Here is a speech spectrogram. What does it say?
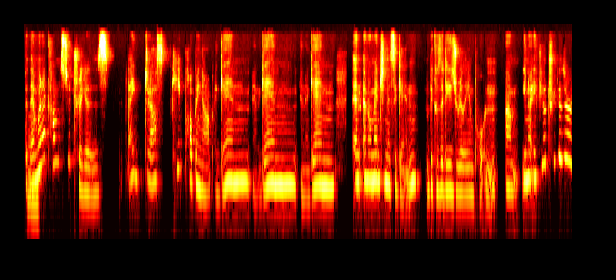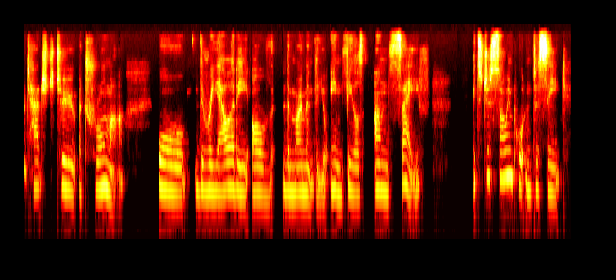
But then mm. when it comes to triggers, they just keep popping up again and again and again. And, and I'll mention this again because it is really important. Um, you know, if your triggers are attached to a trauma, or the reality of the moment that you're in feels unsafe, it's just so important to seek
